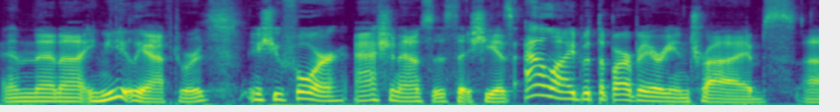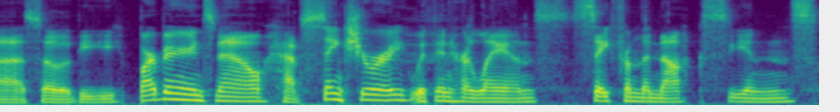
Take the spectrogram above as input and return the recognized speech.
and then uh, immediately afterwards, issue four, Ash announces that she has allied with the barbarian tribes. Uh, so the barbarians now have sanctuary within her lands, safe from the Noxians,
